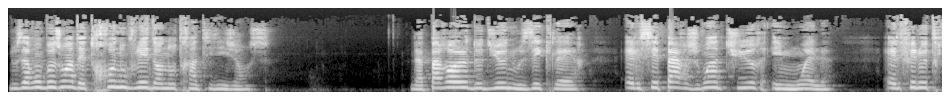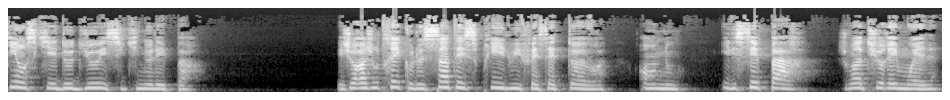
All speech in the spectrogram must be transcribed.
Nous avons besoin d'être renouvelés dans notre intelligence. La parole de Dieu nous éclaire, elle sépare jointure et moelle, elle fait le tri en ce qui est de Dieu et ce qui ne l'est pas. Et je rajouterai que le Saint-Esprit lui fait cette œuvre en nous. Il sépare jointure et moelle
